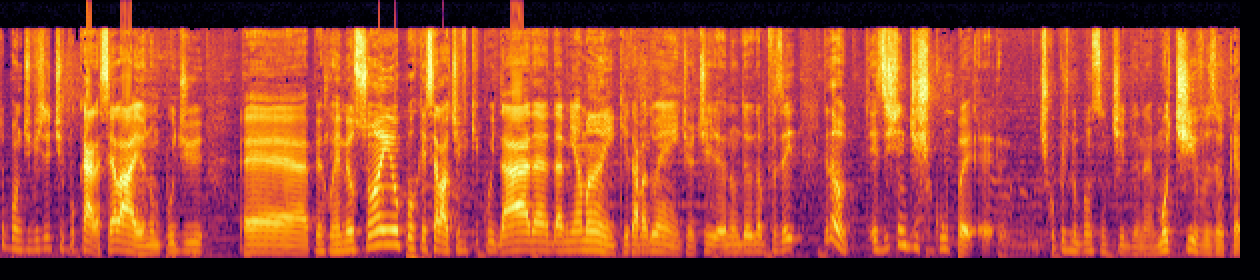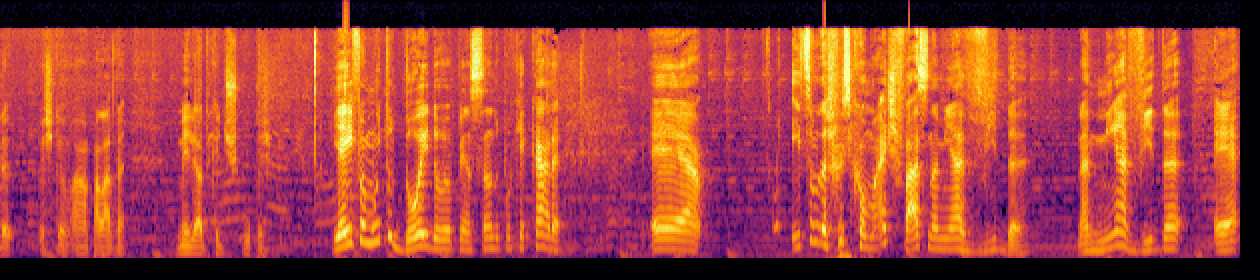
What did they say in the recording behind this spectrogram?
do ponto de vista, tipo, cara, sei lá, eu não pude é, percorrer meu sonho, porque, sei lá, eu tive que cuidar da, da minha mãe, que tava doente. Eu, eu não deu pra fazer. Entendeu? Existem desculpas. É, desculpas no bom sentido, né? Motivos, eu quero. Acho que é uma palavra melhor do que desculpas. E aí foi muito doido eu pensando, porque, cara. É. Isso é uma das coisas que eu mais faço na minha vida. Na minha vida é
